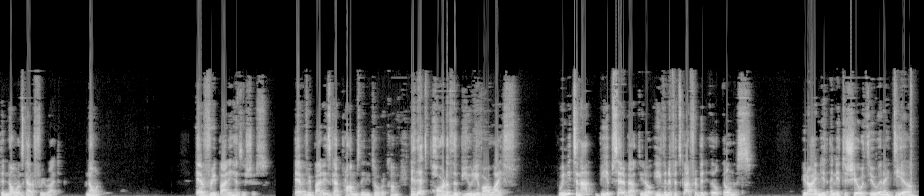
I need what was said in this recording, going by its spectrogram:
that no one's got a free ride. No one. Everybody has issues. Everybody's got problems they need to overcome. And that's part of the beauty of our life. We need to not be upset about, you know, even if it's God forbid Ill- illness. You know, I need, I need to share with you an idea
